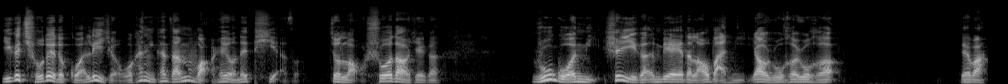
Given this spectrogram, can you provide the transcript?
一个球队的管理者，我看你看咱们网上有那帖子，就老说到这个，如果你是一个 NBA 的老板，你要如何如何，对吧？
